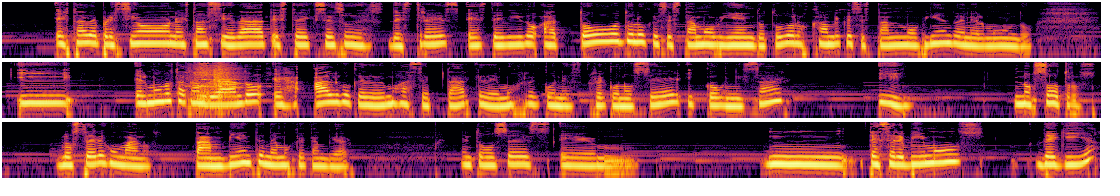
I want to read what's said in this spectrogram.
esta depresión, esta ansiedad, este exceso de, estrés es debido a todo lo que se está moviendo, todos los cambios que se están moviendo en el mundo. Y el mundo está cambiando, es algo que debemos aceptar, que debemos reconocer y cognizar. Y nosotros, los seres humanos, también tenemos que cambiar. Entonces, em, Mm, te servimos de guía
